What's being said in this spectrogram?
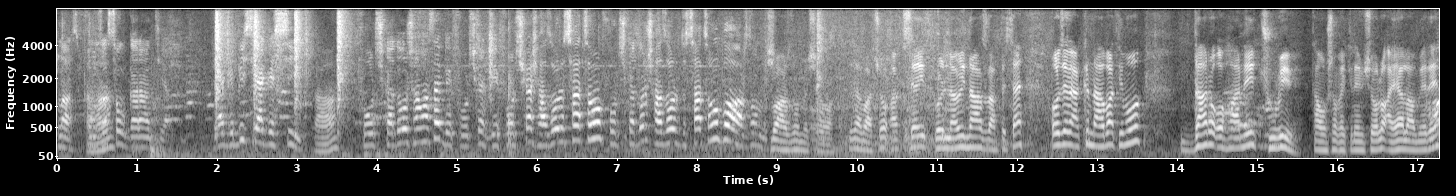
Plus. Аҳа. 15 сол гарантия. Як 20 як 30. аҳа форчикадорш ҳам аста бефорчикаш бефорчикаш 1100 сомон форчикадорш 1200 сомон бо арзон бо мешавад арзон мешава ина бачаҳо аксияи фурилнави нағз рафтестай ҳозир аки навбати мо дар оҳани чӯбӣ тамошо мекунем иншоалло аяла мерем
